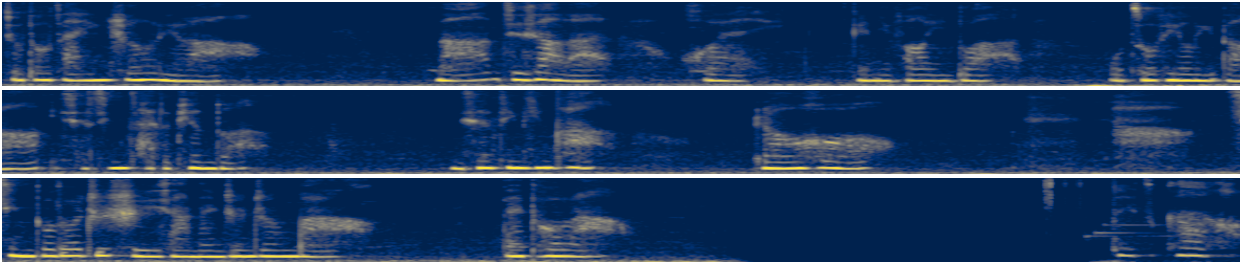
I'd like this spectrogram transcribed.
就都在音声里啦。那接下来会给你放一段我作品里的一些精彩的片段，你先听听看。然后，请多多支持一下南真真吧，拜托啦！被子盖好，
